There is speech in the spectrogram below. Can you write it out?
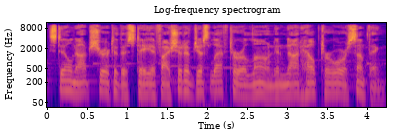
Still not sure to this day if I should have just left her alone and not helped her or something.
